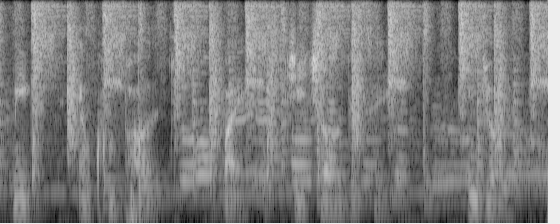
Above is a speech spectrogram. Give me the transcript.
mixed and compiled by G. Charles Enjoy.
